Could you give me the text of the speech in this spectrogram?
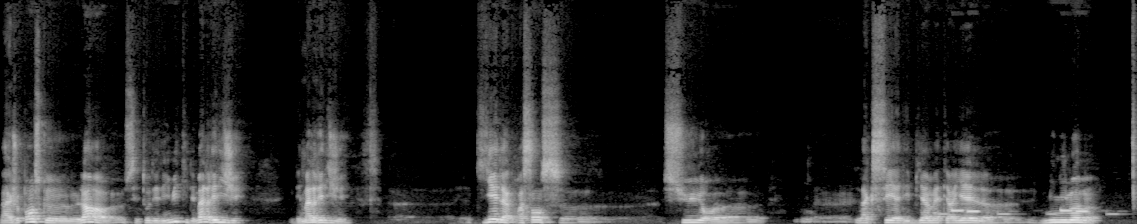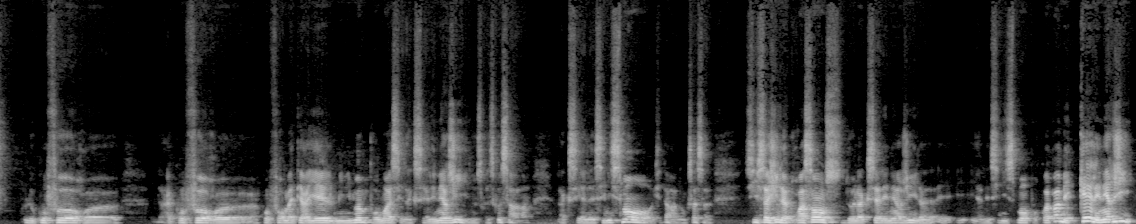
bah, je pense que là, cet ODD 8, il est mal rédigé. Il est mal mhm. rédigé. qui est de la croissance sur l'accès à des biens matériels minimum, le confort, un, confort, un confort matériel minimum, pour moi, c'est l'accès à l'énergie, ne serait-ce que ça. Hein l'accès à l'assainissement, etc. Donc ça, s'il s'agit de la croissance de l'accès à l'énergie et à l'assainissement, pourquoi pas, mais quelle énergie?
